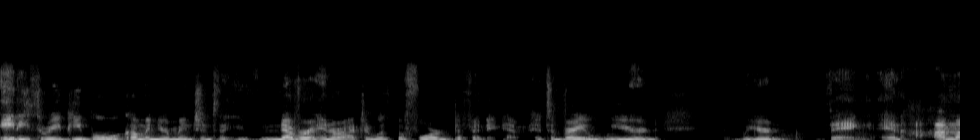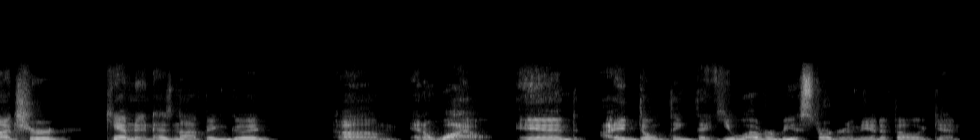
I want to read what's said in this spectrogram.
83 people will come in your mentions that you've never interacted with before defending him. It's a very weird, weird thing. And I'm not sure Cam Newton has not been good um, in a while. And I don't think that he will ever be a starter in the NFL again.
